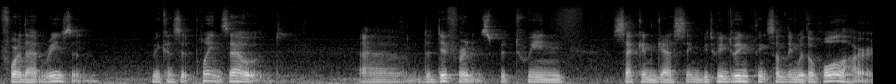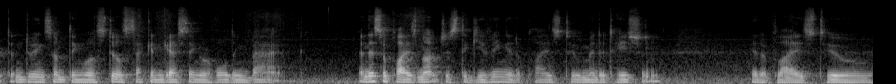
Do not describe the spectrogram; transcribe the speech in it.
for that reason, because it points out uh, the difference between second guessing, between doing something with a whole heart and doing something while still second guessing or holding back. And this applies not just to giving, it applies to meditation, it applies to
